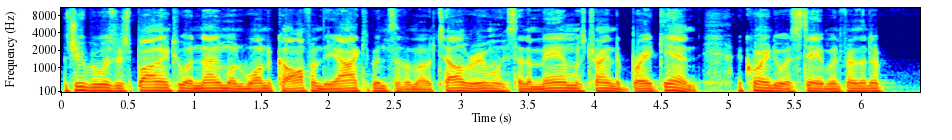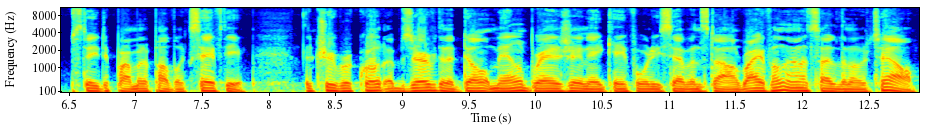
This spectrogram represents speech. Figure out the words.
The trooper was responding to a 911 call from the occupants of a motel room who said a man was trying to break in, according to a statement from the De- State Department of Public Safety. The trooper, quote, observed an adult male brandishing an AK 47 style rifle outside of the motel.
